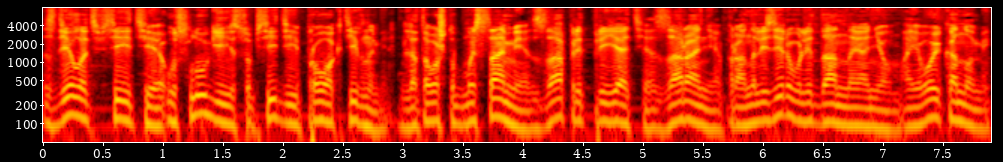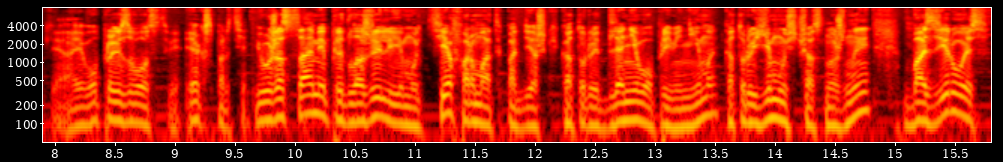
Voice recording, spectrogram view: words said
сделать все эти услуги и субсидии проактивными, для того, чтобы мы сами за предприятие заранее проанализировали данные о нем, о его экономике, о его производстве, экспорте, и уже сами предложили ему те форматы поддержки, которые для него применимы, которые ему сейчас нужны, базируясь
